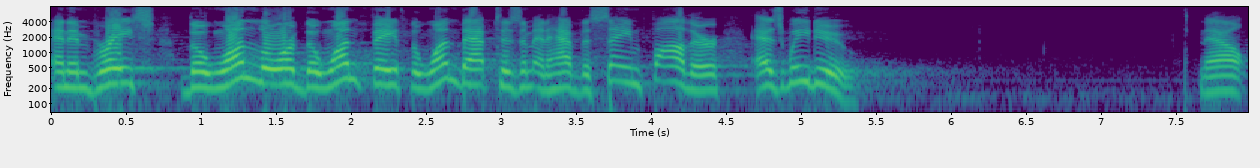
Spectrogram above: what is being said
and embrace the one Lord, the one faith, the one baptism, and have the same Father as we do. Now,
